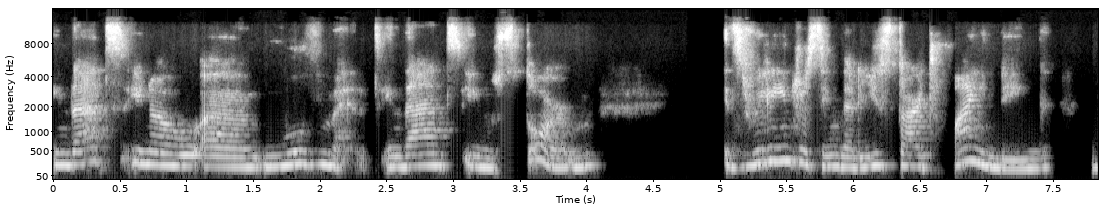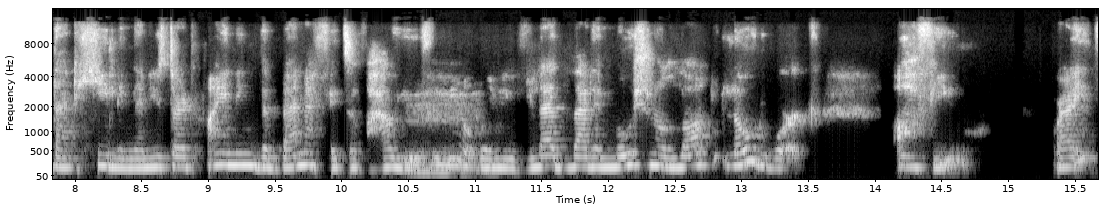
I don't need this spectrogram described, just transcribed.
in that you know um, movement in that you know storm it's really interesting that you start finding that healing and you start finding the benefits of how you mm-hmm. feel when you've let that emotional load, load work off you right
